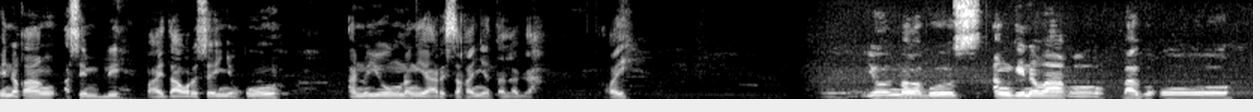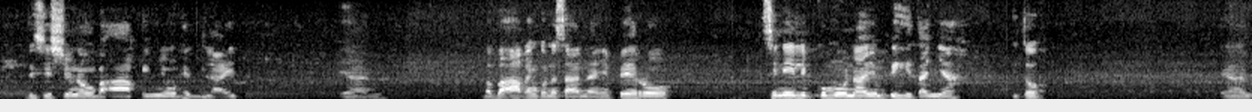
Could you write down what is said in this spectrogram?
pinakang assembly. Pakita ko rin sa inyo kung ano yung nangyari sa kanya talaga. Okay? Yun mga boss, ang ginawa ko bago ko desisyon ng baakin yung headlight. Yan. Babaakin ko na sana eh. Pero, sinilip ko muna yung pihitan niya. Ito. Yan.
